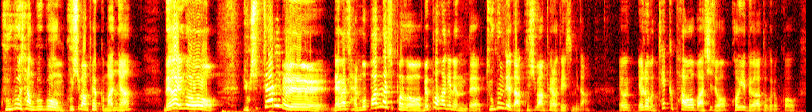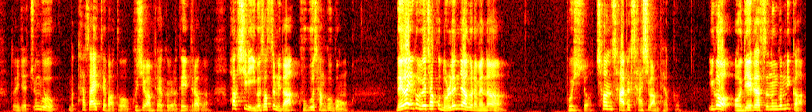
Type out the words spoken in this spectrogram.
99390 90A 맞냐? 내가 이거 60짜리를 내가 잘못 봤나 싶어서 몇 번 확인했는데 두 군데 다 90A가 되어 있습니다 여- 여러분 테크 파워업 아시죠? 거기 들어가도 그렇고 또 이제 중국 뭐 타 사이트 봐도 90A급이라고 돼 있더라고요. 확실히 이거 썼습니다. 99390. 내가 이걸 왜 자꾸 놀랬냐 그러면은 보시죠. 1440A급. 이거 어디에다 쓰는 겁니까?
